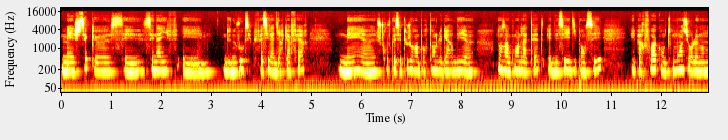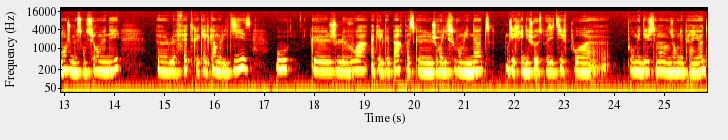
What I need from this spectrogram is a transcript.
Mais je sais que c'est naïf et de nouveau que c'est plus facile à dire qu'à faire. Mais je trouve que c'est toujours important de le garder dans un coin de la tête et d'essayer d'y penser et parfois, quand moi, sur le moment, je me sens surmenée, euh, le fait que quelqu'un me le dise ou que je le vois à quelque part parce que je relis souvent mes notes ou j'écris des choses positives pour, euh, m'aider justement dans ce genre de période,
